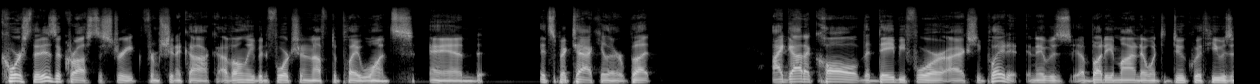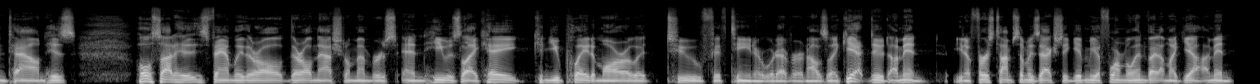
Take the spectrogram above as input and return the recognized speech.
course that is across the street from Shinnecock. I've only been fortunate enough to play once, and it's spectacular. But I got a call the day before I actually played it, and it was a buddy of mine I went to Duke with. He was in town. His whole side of his family they're all they're all national members, and he was like, "Hey, can you play tomorrow at two fifteen or whatever?" And I was like, "Yeah, dude, I'm in." You know, first time somebody's actually given me a formal invite, I'm like, "Yeah, I'm in."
